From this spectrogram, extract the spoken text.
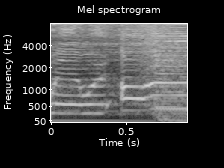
And all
